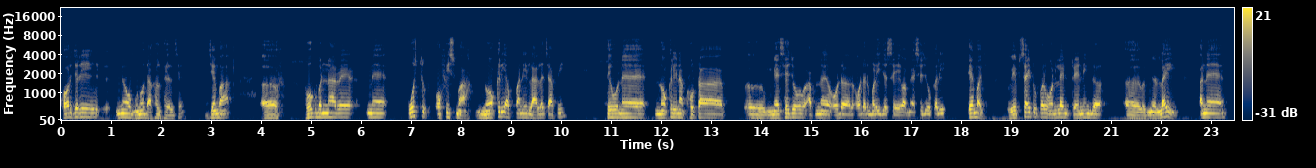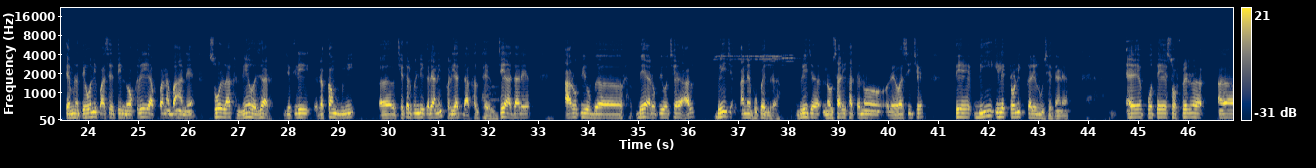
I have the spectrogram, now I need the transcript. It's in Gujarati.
ફોર્જરીનો ગુનો દાખલ થયેલ છે. જેમાં ભોગ ભોગ બનનારને પોસ્ટ ઓફિસમાં નોકરી આપવાની લાલચ આપી. તેઓને નોકરીના ખોટા મેસેજો આપને ઓર્ડર ઓર્ડર મળી જશે એવા મેસેજો કરી. તેમજ વેબસાઇટ ઉપર ઓનલાઈન ટ્રેનિંગ લઈ અને તેમને, તેઓની પાસેથી નોકરી આપવાના બહાને સોળ લાખ નેવ હજાર જેટલી રકમની છેતરપિંડી કર્યાની ફરિયાદ દાખલ થયેલ. જે આધારે આરોપીઓ, બે આરોપીઓ છે હાલ. બ્રિજ અને ભૂપેન્દ્ર. બ્રિજ નવસારી ખાતેનો રહેવાસી છે. તે બી ઇલેક્ટ્રોનિક કરેલું છે તેણે. એ પોતે સોફ્ટવેર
